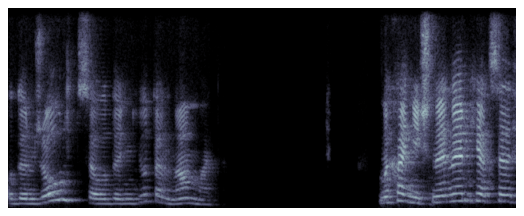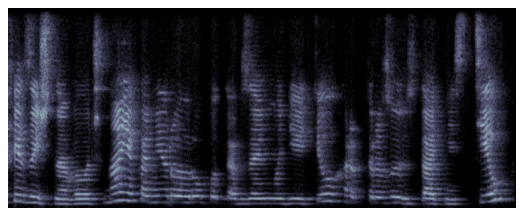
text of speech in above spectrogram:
Один джоуль це 1 ньютон на метр. Механічна енергія це фізична величина, яка мірою руху та взаємодії тіл характеризує здатність тіл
